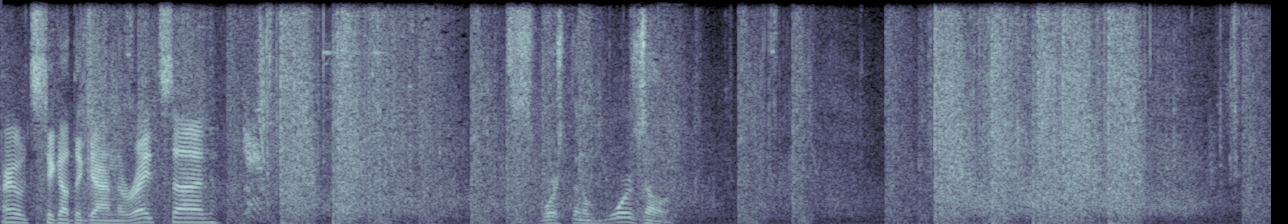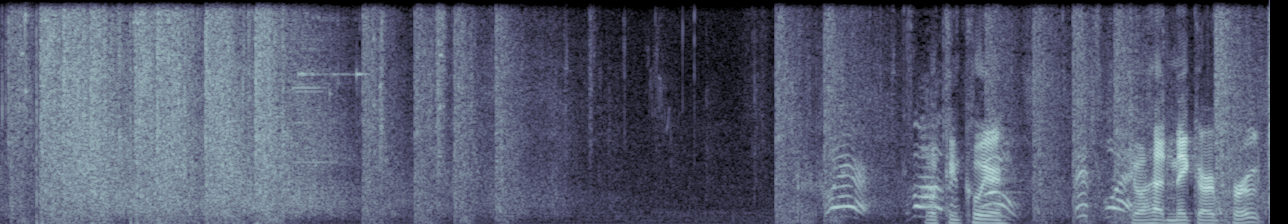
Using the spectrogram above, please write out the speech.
All right, let's take out the guy on the right side. This is worse than a war zone. Looking clear. Go ahead and make our approach.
